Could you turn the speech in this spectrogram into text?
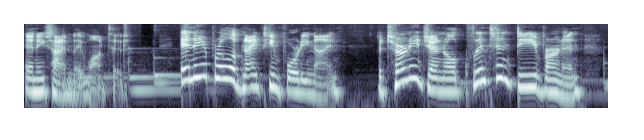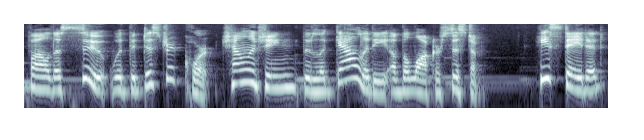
any time they wanted. In April of 1949, Attorney General Clinton D. Vernon filed a suit with the district court challenging the legality of the locker system. He stated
